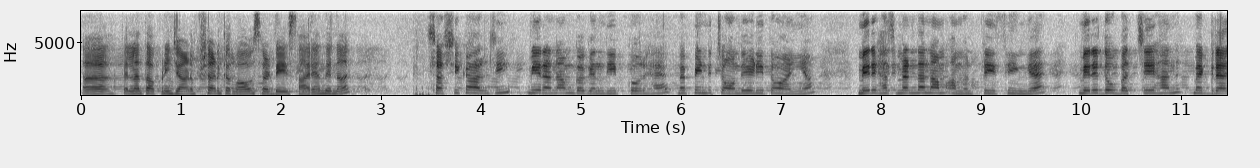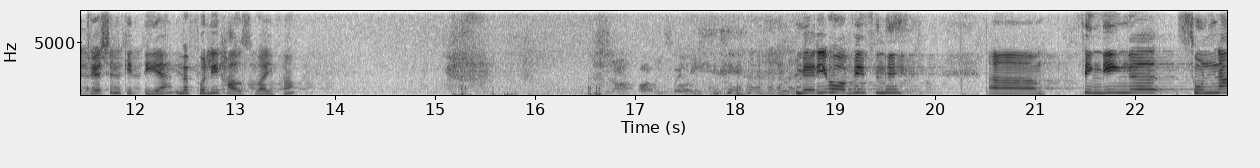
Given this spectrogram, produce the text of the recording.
ਪਹਿਲਾਂ ਤਾਂ ਆਪਣੀ ਜਾਣ ਪਛਾਣ ਕਰਵਾਓ ਸਾਡੇ ਸਾਰਿਆਂ ਦੇ ਨਾਲ। ਸਤਿ ਸ਼੍ਰੀ ਅਕਾਲ ਜੀ ਮੇਰਾ ਨਾਮ ਗਗਨਦੀਪ ਕੌਰ ਹੈ ਮੈਂ ਪਿੰਡ ਚੌਂਦੇੜੀ ਤੋਂ ਆਈ ਹਾਂ। ਮੇਰੇ ਹਸਬੰਡ ਦਾ ਨਾਮ ਅਮਨਪ੍ਰੀਤ ਸਿੰਘ ਹੈ ਮੇਰੇ ਦੋ ਬੱਚੇ ਹਨ ਮੈਂ ਗ੍ਰੈਜੂਏਸ਼ਨ ਕੀਤੀ ਹੈ ਮੈਂ ਫੁੱਲੀ ਹਾਊਸ ਵਾਈਫ ਹਾਂ। ਮੇਰੀ ਹੌਬੀਜ਼ ਨੇ। ਸਿੰਗਿੰਗ ਸੁਣਨਾ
